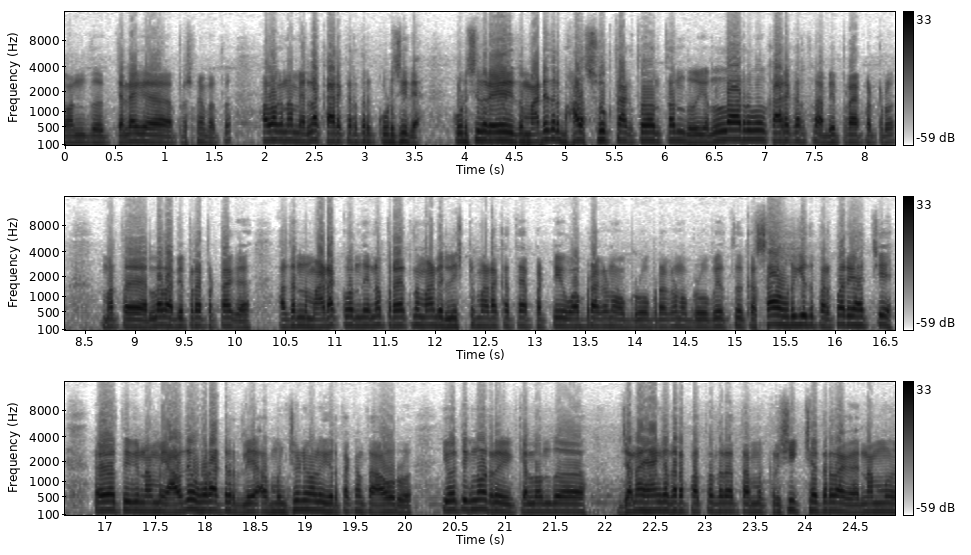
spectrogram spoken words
ಒಂದು ತಲೆಗೆ ಪ್ರಶ್ನೆ ಬಂತು. ಅವಾಗ ನಮ್ಮೆಲ್ಲ ಕಾರ್ಯಕರ್ತರಿಗೆ ಕೂಡಿಸಿದೆ. ಕೂಡಿಸಿದ್ರೆ ಇದು ಮಾಡಿದ್ರೆ ಭಾಳ ಸೂಕ್ತ ಆಗ್ತದೆ ಅಂತಂದು ಎಲ್ಲರೂ ಕಾರ್ಯಕರ್ತರು ಅಭಿಪ್ರಾಯಪಟ್ಟರು ಮತ್ತು ಎಲ್ಲರೂ ಅಭಿಪ್ರಾಯಪಟ್ಟಾಗ ಅದನ್ನು ಮಾಡೋಕ್ಕೆ ಒಂದೇನೋ ಪ್ರಯತ್ನ ಮಾಡಿ ಲಿಸ್ಟ್ ಮಾಡಕತ್ತೆ, ಪಟ್ಟಿ ಒಬ್ರಾಗಣ, ಒಬ್ರು ಒಬ್ರಾಗಣ, ಒಬ್ರು ಇವತ್ತು ಕಸ ಹುಡುಗಿದ ಪರ್ಪರಿ ಹಚ್ಚಿ, ಇವತ್ತಿಗೆ ನಮ್ಮ ಯಾವುದೇ ಹೋರಾಟ ಇರಲಿ, ಆ ಮುಂಚೂಣಿ ಒಳಗೆ ಇರ್ತಕ್ಕಂಥ ಅವರು. ಇವತ್ತಿಗೆ ನೋಡಿರಿ, ಕೆಲವೊಂದು ಜನ ಹೆಂಗದಾರಪ್ಪ ಅಂತಂದ್ರೆ ತಮ್ಮ ಕೃಷಿ ಕ್ಷೇತ್ರದಾಗ ನಮ್ಮ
